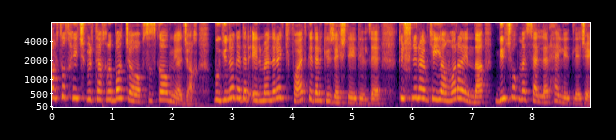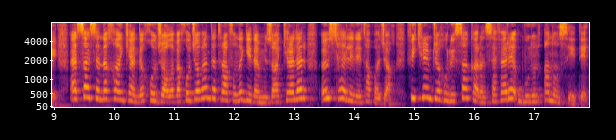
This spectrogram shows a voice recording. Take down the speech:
Artıq heç bir təxribat cavabsız qalmayacaq. Bugünə qədər ermənilərə kifayət qədər güzəştə edildi. Düşünürəm ki, yanvar ayında bir çox məsələlər həll ediləcək. Əsasən də Xankəndi, Xocalı və Xocavənd ətrafında gedən müzakirələr öz həllini tapacaq. Fikrimcə Hulusi Akarın səfəri bunun anonsu idi.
